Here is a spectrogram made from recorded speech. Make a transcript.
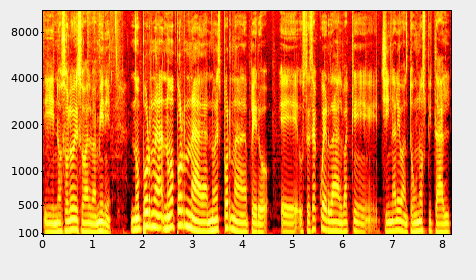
Y no solo eso, Alba, mire, no por, nada, no por nada, no es por nada, pero eh, usted se acuerda, Alba, que China levantó un hospital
